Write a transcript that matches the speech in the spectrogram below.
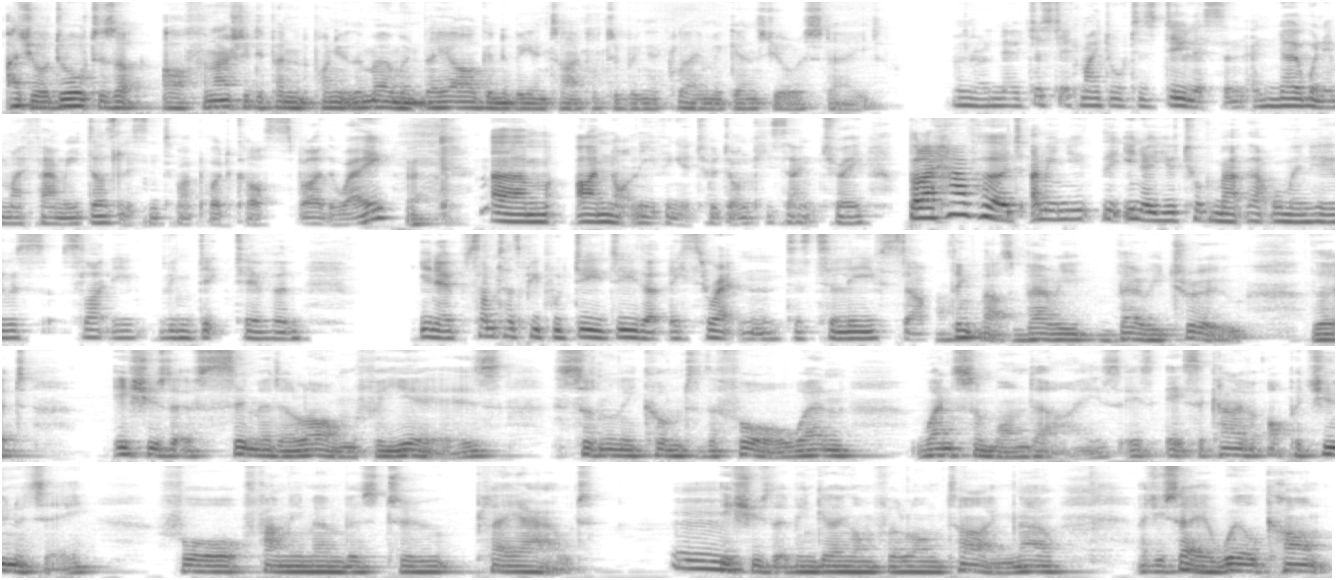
as your daughters are, are financially dependent upon you at the moment, they are going to be entitled to bring a claim against your estate. No, no, just if my daughters do listen, and no one in my family does listen to my podcasts, by the way, um, I'm not leaving it to a donkey sanctuary. But I have heard, I mean, you, you know, you're talking about that woman who was slightly vindictive, and, you know, sometimes people do do that. They threaten to, to leave stuff. I think that's very, very true that issues that have simmered along for years suddenly come to the fore when when someone dies. It's, it's a kind of opportunity for family members to play out mm. issues that have been going on for a long time. Now, as you say, a will can't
